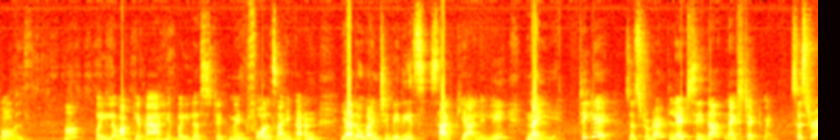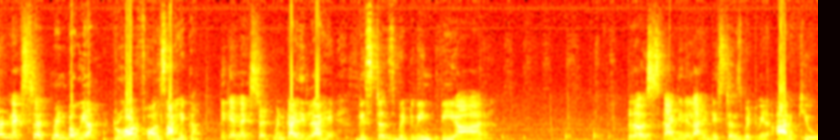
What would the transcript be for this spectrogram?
फॉल्स हां? पहिलं वाक्य काय आहे? पहिलं स्टेटमेंट फॉल्स आहे. कारण या दोघांची बेरीज सारखी आलेली नाही आहे ठीक आहे? So student let see the next statement so student next statement बघूया. ट्रू ऑर फॉल्स आहे का? ठीक आहे नेक्स्ट स्टेटमेंट काय दिलेलं आहे? Distance between P R plus काय दिलेलं आहे? डिस्टन्स बिटवीन आर क्यू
